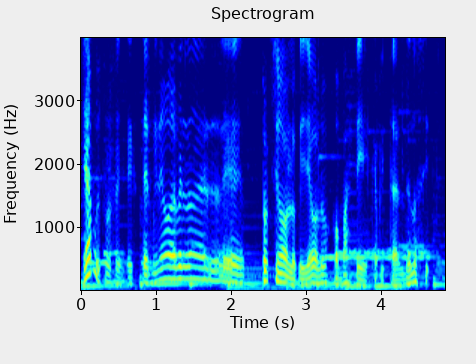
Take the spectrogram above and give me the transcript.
Ya, pues, profe, eh, terminemos de verlo en el eh, próximo bloque. Ya volvemos con más de Capital de los Simios.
